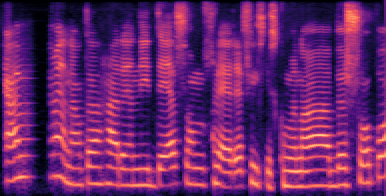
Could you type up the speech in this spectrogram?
Jeg mener at dette er en idé som flere fylkeskommuner bør se på.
